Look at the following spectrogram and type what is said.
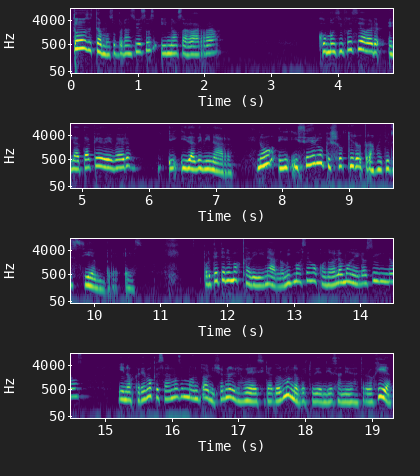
todos estamos súper ansiosos y nos agarra como si fuese a ver el ataque de ver y de adivinar. ¿No? Y, y si hay algo que yo quiero transmitir siempre es, ¿por qué tenemos que adivinar? Lo mismo hacemos cuando hablamos de los signos y nos creemos que sabemos un montón, y yo no les voy a decir a todo el mundo que estudien 10 años de astrología,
